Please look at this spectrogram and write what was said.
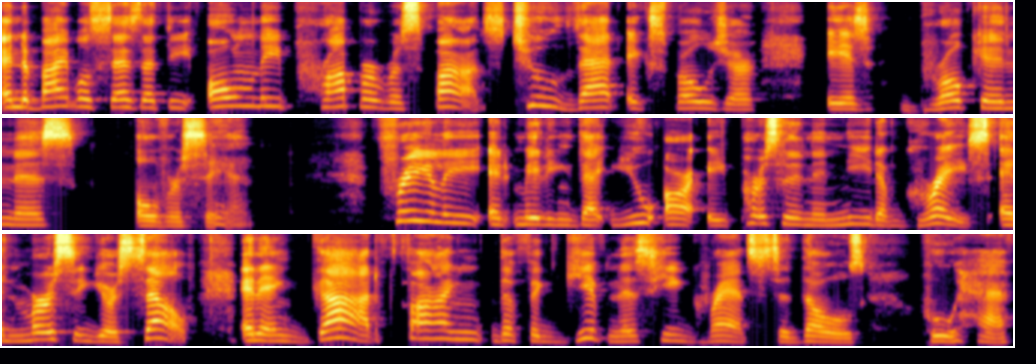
And the Bible says that the only proper response to that exposure is brokenness over sin. Freely admitting that you are a person in need of grace and mercy yourself, and in God find the forgiveness He grants to those who have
